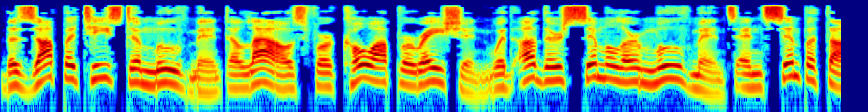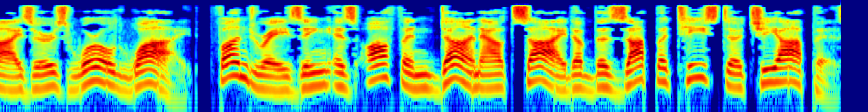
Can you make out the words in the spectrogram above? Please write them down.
The Zapatista movement allows for cooperation with other similar movements and sympathizers worldwide. Fundraising is often done outside of the Zapatista Chiapas.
